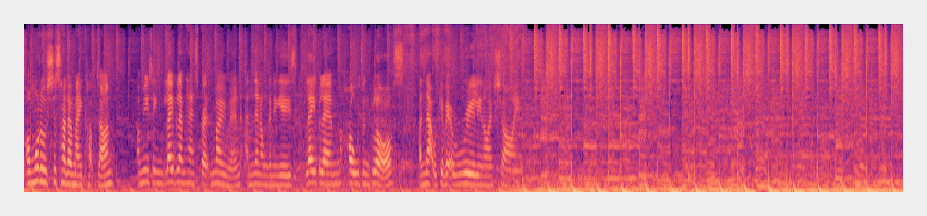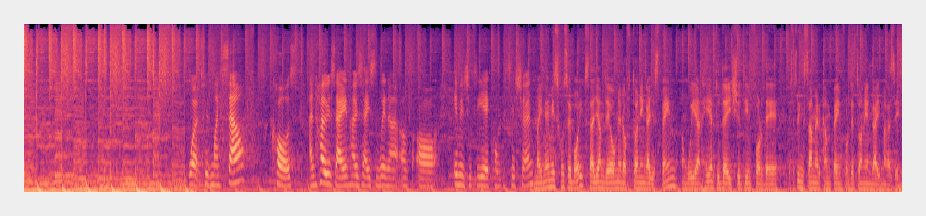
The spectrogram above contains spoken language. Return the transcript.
Our model's just had her makeup done. I'm using Label M hairspray at the moment and then I'm going to use Label M Hold and Gloss and that will give it a really nice shine. Worked with myself, Cos and Jose and Jose is the winner of our Image of the Year competition. My name is Jose Boix, I am the owner of Toni & Guy Spain and we are here today shooting for the Spring Summer campaign for the Toni & Guy magazine.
